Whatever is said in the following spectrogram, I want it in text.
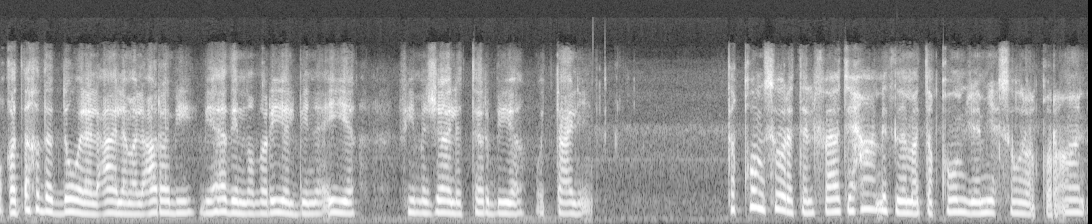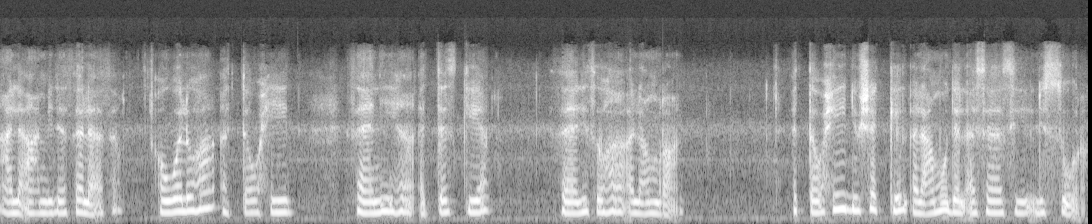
وقد أخذت دول العالم العربي بهذه النظرية البنائية في مجال التربية والتعليم. تقوم سورة الفاتحة مثلما تقوم جميع سور القرآن على أعمدة ثلاثة. أولها التوحيد ثانيها التزكية ثالثها العمران. التوحيد يشكل العمود الأساسي للسورة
